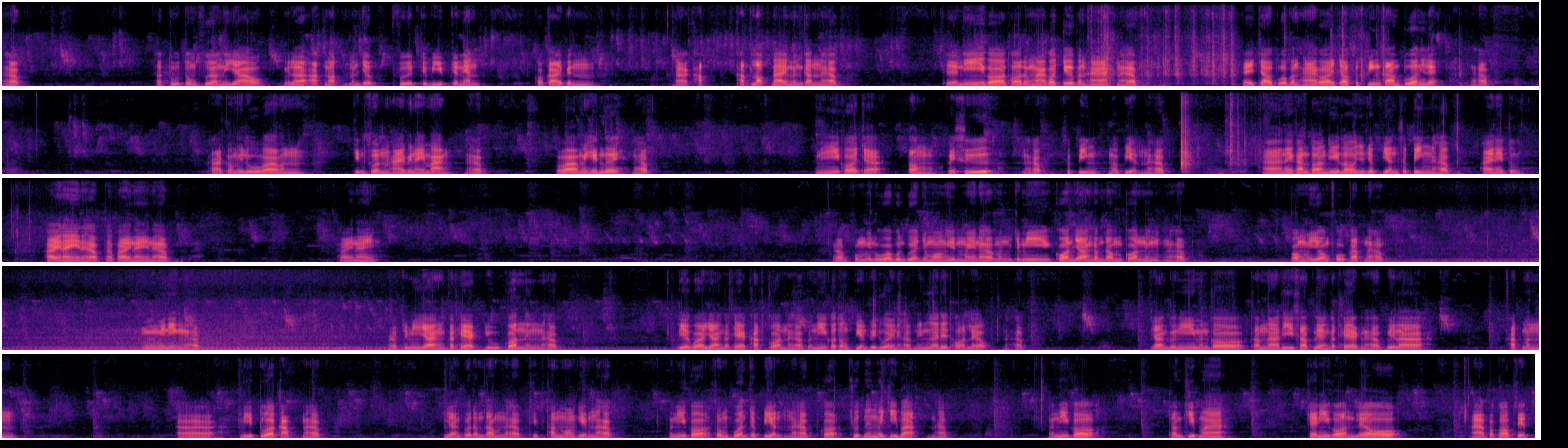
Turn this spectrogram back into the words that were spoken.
นะครับถ้าตูดตรงเฟืองนี่ยาว เวลาอัดน็อตมันจะฝืดจะบีบจะแน่น ก็กลายเป็นอ่าคัดคัดล็อกได้เหมือนกันนะครับ แต่นี้ก็ถอดออกมาก็เจอปัญหานะครับไอ้เจ้าตัวปัญหาก็ไอ้เจ้าสปริงสามตัวนี่แหละนะครับขาดก็ไม่รู้ว่ามันชิ้นส่วนมันหายไปไหนบ้างนะครับ เพราะว่าไม่เห็นเลยนะครับ อันนี้ก็จะต้องไปซื้อนะครับสปริงมาเปลี่ยนนะครับในขั้นตอนที่เราจะเปลี่ยนสปริงนะครับ ภายในตัวภายในนะครับ ถ้าภายในนะครับ ภายในครับผมไม่รู้ว่าเพื่อนๆจะมองเห็นไหมนะครับ มันจะมีก้อนยางดำๆก้อนหนึ่งนะครับ กล้องไม่ยอมโฟกัสนะครับ มือไม่นิ่งนะครับ ครับจะมียางกระแทกอยู่ก้อนหนึ่งนะครับ เรียกว่ายางกระแทกคัดก้อนนะครับ อันนี้ก็ต้องเปลี่ยนไปด้วยนะครับ ในเมื่อได้ถอดแล้วนะครับ ยางตัวนี้มันก็ทำหน้าที่ซับแรงกระแทกนะครับ เวลาคัดมันอ่าดีดตัวกลับนะครับ อย่างตัวดำๆนะครับ ที่ท่านมองเห็นนะครับ ตัวนี้ก็สมควรจะเปลี่ยนนะครับ ก็ชุดหนึ่งไม่กี่บาทนะครับ วันนี้ก็ทำคลิปมาแค่นี้ก่อนแล้วอ่าประกอบเสร็จ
